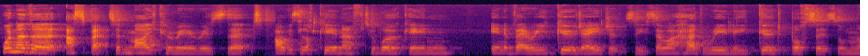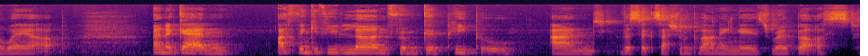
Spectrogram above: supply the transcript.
One other aspect of my career is that I was lucky enough to work in in a very good agency, so I had really good bosses on the way up. And again, I think if you learn from good people and the succession planning is robust,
